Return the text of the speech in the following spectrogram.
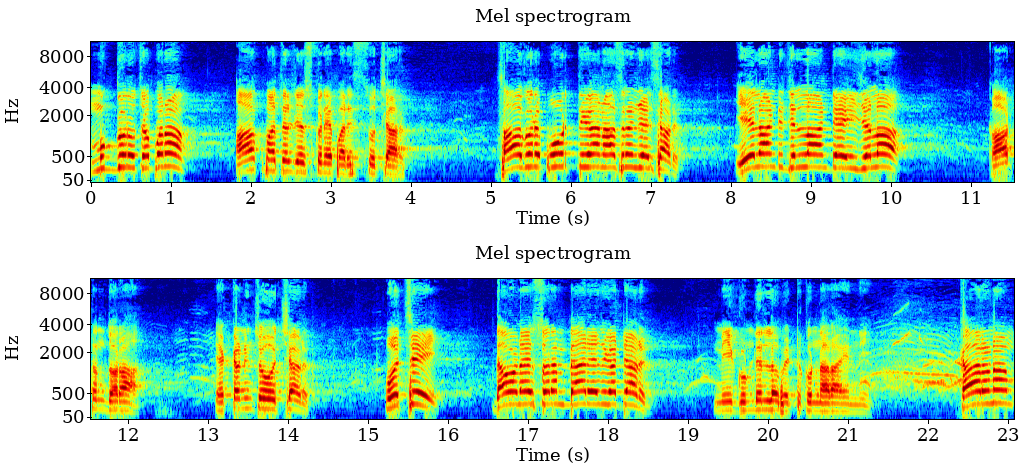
ముగ్గురు చొప్పున ఆత్మహత్యలు చేసుకునే పరిస్థితి వచ్చారు. సాగును పూర్తిగా నాశనం చేశాడు. ఎలాంటి జిల్లా అంటే ఈ జిల్లా? కాటన్ దొర. ఎక్కడి నుంచో వచ్చాడు. వచ్చి ధవళేశ్వరం బ్యారేజ్ కట్టాడు. మీ గుండెల్లో పెట్టుకున్నారు ఆయన్ని. కారణం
